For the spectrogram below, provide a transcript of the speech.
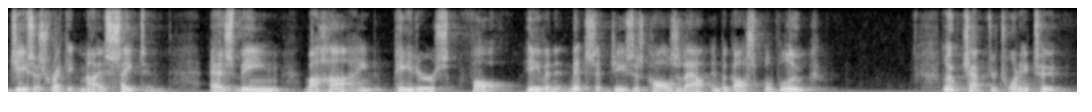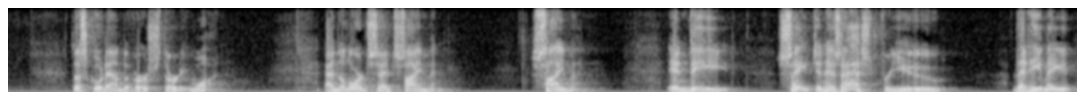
Jesus recognized Satan as being behind Peter's fall. He even admits it. Jesus calls it out in the Gospel of Luke. Luke chapter 22. Let's go down to verse 31. And the Lord said, Simon, Simon, indeed, Satan has asked for you that he may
